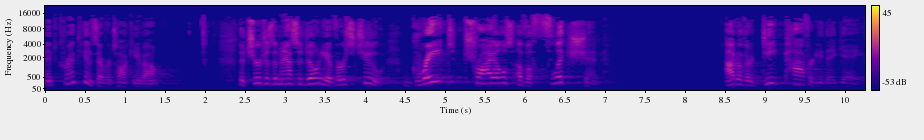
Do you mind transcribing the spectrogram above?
in Corinthians that we're talking about. The churches of Macedonia, verse 2 great trials of affliction. Out of their deep poverty, they gave.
